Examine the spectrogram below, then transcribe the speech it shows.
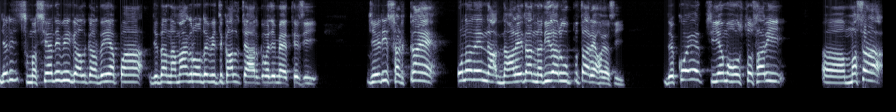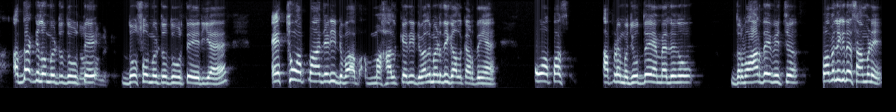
ਜਿਹੜੀ ਸਮੱਸਿਆ ਦੀ ਵੀ ਗੱਲ ਕਰਦੇ ਹਾਂ ਆਪਾਂ ਜਿੱਦਾਂ ਨਵਾਂ ਗਰਾਊਂਡ ਦੇ ਵਿੱਚ ਕੱਲ 4 ਵਜੇ ਮੈਂ ਇੱਥੇ ਸੀ ਜਿਹੜੀ ਸੜਕਾਂ ਹੈ ਉਹਨਾਂ ਨੇ ਨਾਲੇ ਦਾ ਨਦੀ ਦਾ ਰੂਪ ਧਾਰਿਆ ਹੋਇਆ ਸੀ ਦੇਖੋ ਇਹ ਸੀਐਮ ਹਾਊਸ ਤੋਂ ਸਾਰੀ ਮਸਾ ਅੱਧਾ ਕਿਲੋਮੀਟਰ ਦੂਰ ਤੇ 200 ਮੀਟਰ। 200 ਮੀਟਰ ਦੂਰ ਤੇ ਏਰੀਆ ਹੈ ਇੱਥੋਂ ਆਪਾਂ ਜਿਹੜੀ ਹਲਕੇ ਦੀ ਡਿਵੈਲਪਮੈਂਟ ਦੀ ਗੱਲ ਕਰਦੇ ਹਾਂ ਉਹ ਆਪਾਂ ਆਪਣੇ ਮੌਜੂਦੇ ਐਮਐਲਏ ਨੂੰ ਦਰਬਾਰ ਦੇ ਵਿੱਚ ਪਬਲਿਕ ਦੇ ਸਾਹਮਣੇ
